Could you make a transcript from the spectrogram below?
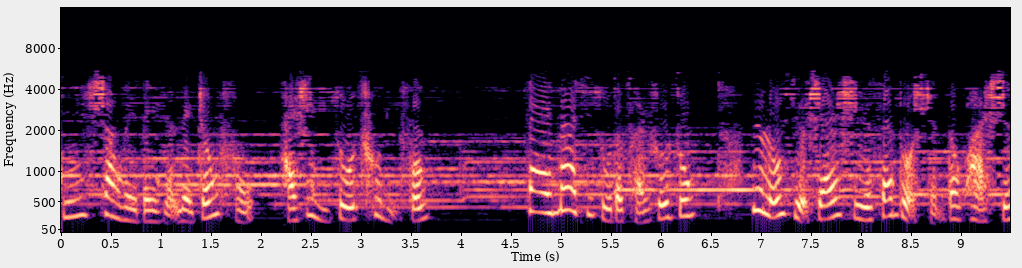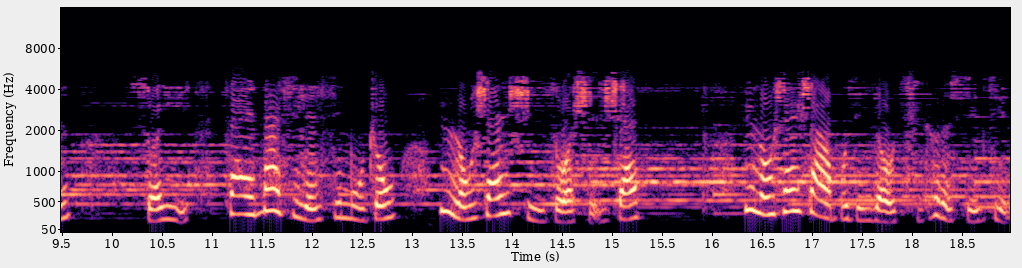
今尚未被人类征服，还是一座处女峰。在纳西族的传说中，玉龙雪山是三朵神的化身，所以在纳西人心目中，玉龙山是一座神山。玉龙山上不仅有奇特的雪景。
